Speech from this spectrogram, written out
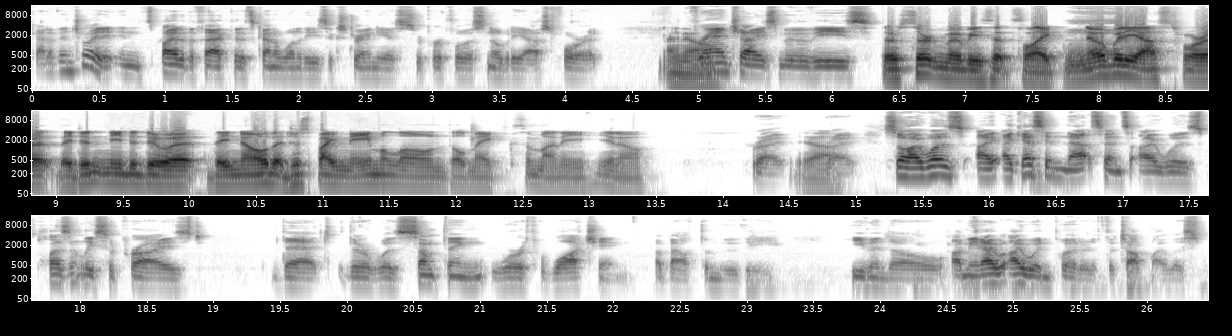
kind of enjoyed it, in spite of the fact that it's kind of one of these extraneous, superfluous, nobody asked for it I know. franchise movies. There's certain movies that's like mm. nobody asked for it. They didn't need to do it. They know that just by name alone they'll make some money. You know. Right. Yeah. Right. So I was, I, I guess in that sense, I was pleasantly surprised that there was something worth watching about the movie, even though, I mean, I, I wouldn't put it at the top of my list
